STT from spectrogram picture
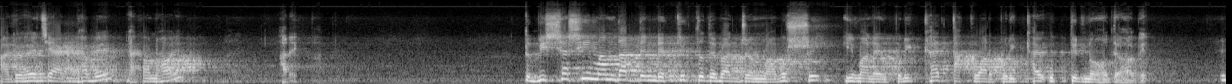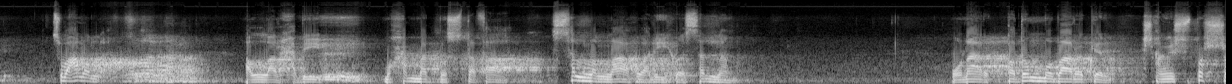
আগে হয়েছে একভাবে, এখন হয় আরেকভাবে তো বিশ্বাসী ইমানদারদের নেতৃত্ব দেবার জন্য অবশ্যই ইমানের পরীক্ষায়, তাকওয়ার পরীক্ষায় উত্তীর্ণ হতে হবে। আল্লাহর হাবিব মুহাম্মদ মুস্তাফা সাল্লাল্লাহু আলাইহি ওয়াসাল্লাম ওনার কদম মোবারকের সংস্পর্শ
